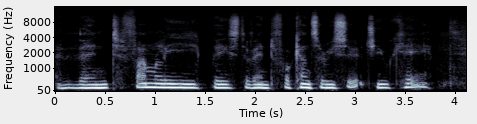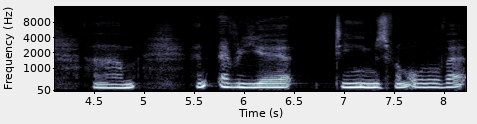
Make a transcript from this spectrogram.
event, family based event for Cancer Research UK. Um, and every year, teams from all over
